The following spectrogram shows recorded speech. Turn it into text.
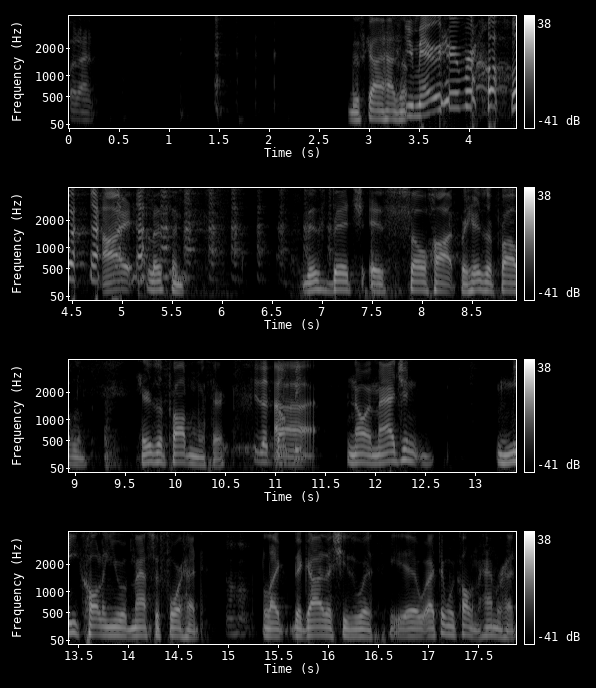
but I, This guy has a. you married her, bro. I- listen. This bitch is so hot, but here's a problem. Here's a problem with her. She's a dumpy. Uh, no, imagine me calling you a massive forehead, uh-huh. like the guy that she's with. He, uh, I think we call him Hammerhead.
